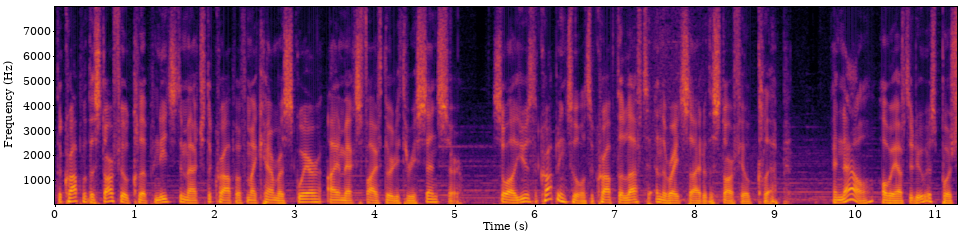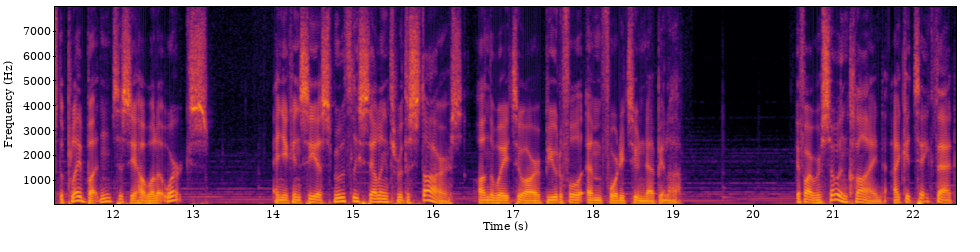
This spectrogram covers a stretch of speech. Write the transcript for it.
The crop of the Starfield clip needs to match the crop of my camera's square IMX533 sensor, so I'll use the cropping tool to crop the left and the right side of the Starfield clip. And now, all we have to do is push the play button to see how well it works and you can see us smoothly sailing through the stars on the way to our beautiful M42 nebula. If I were so inclined, I could take that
